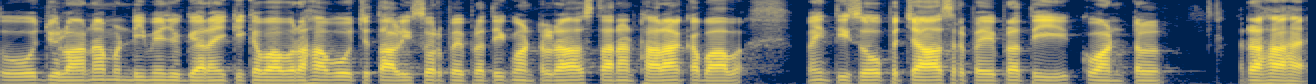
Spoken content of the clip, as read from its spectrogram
तो जुलाना मंडी में जो ग्यारह इक्की का भाव रहा, वो चौतालीस सौ रुपये प्रति क्विंटल रहा, सतारह अठारह का भाव पैंतीस सौ पचास रुपये प्रति क्विंटल रहा है।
